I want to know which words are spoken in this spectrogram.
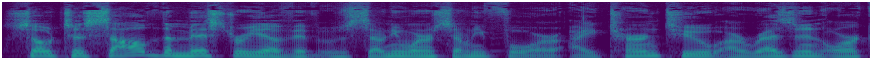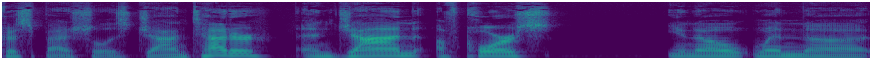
So to solve the mystery of if it was 71 or 74 i turned to our resident orca specialist john tedder. And john of course you know when uh,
